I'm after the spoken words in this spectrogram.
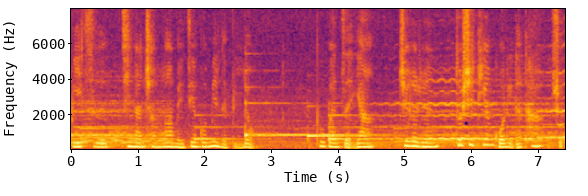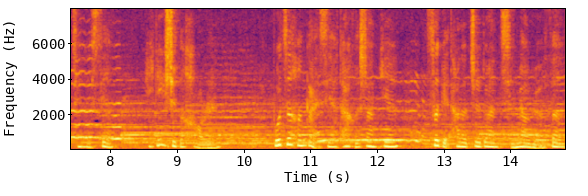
彼此竟然成了没见过面的笔友。不管怎样，这个人都是天国里的他所牵的线，一定是个好人。博子很感谢他和上天赐给他的这段奇妙缘分。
